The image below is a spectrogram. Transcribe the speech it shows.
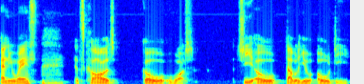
anyways. It's called GOWOD. G O W O D.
